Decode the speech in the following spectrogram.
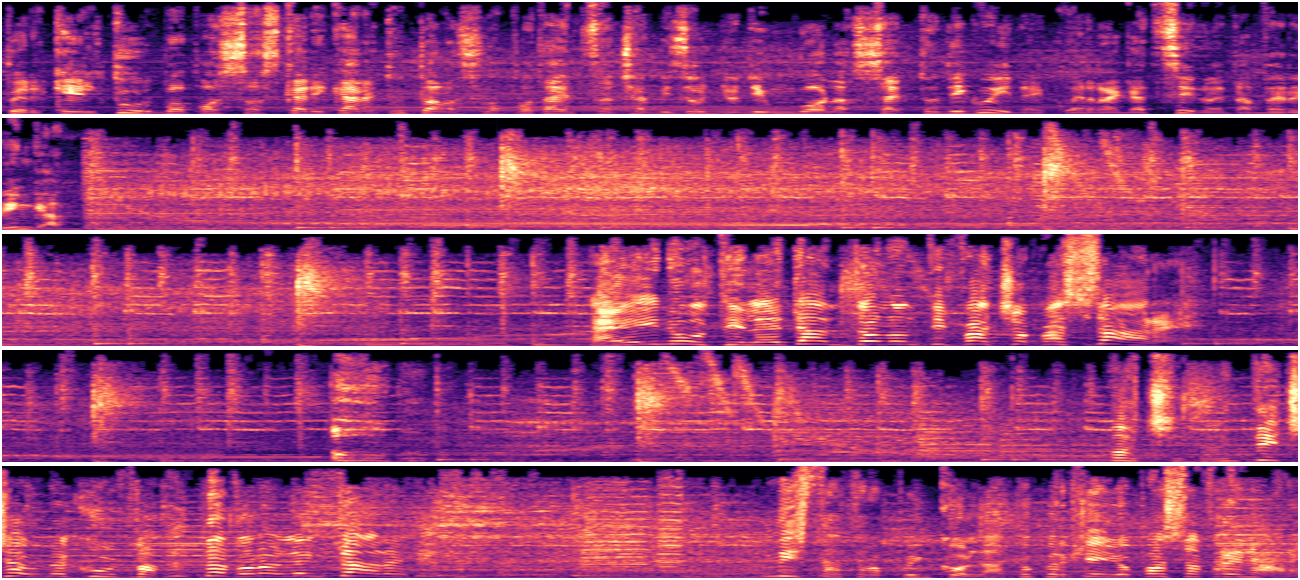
Perché il turbo possa scaricare tutta la sua potenza c'è bisogno di un buon assetto di guida e quel ragazzino è davvero in gamba. È inutile, tanto non ti faccio passare. Oh! Accidenti, c'è una curva. Devo rallentare. Mi sta troppo incollato perché io possa frenare.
